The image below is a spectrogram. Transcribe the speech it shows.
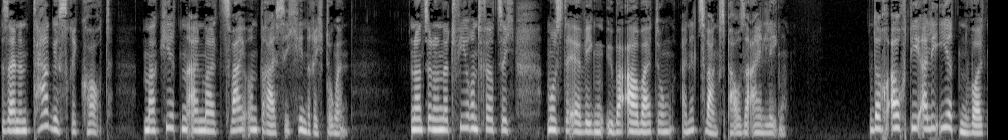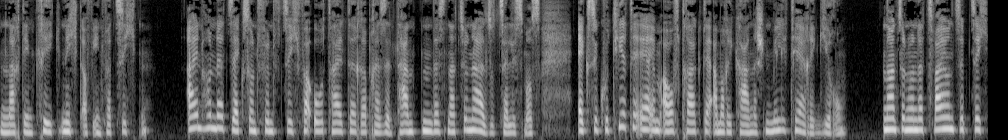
Seinen Tagesrekord markierten einmal 32 Hinrichtungen. 1944 musste er wegen Überarbeitung eine Zwangspause einlegen. Doch auch die Alliierten wollten nach dem Krieg nicht auf ihn verzichten. 156 verurteilte Repräsentanten des Nationalsozialismus exekutierte er im Auftrag der amerikanischen Militärregierung. 1972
